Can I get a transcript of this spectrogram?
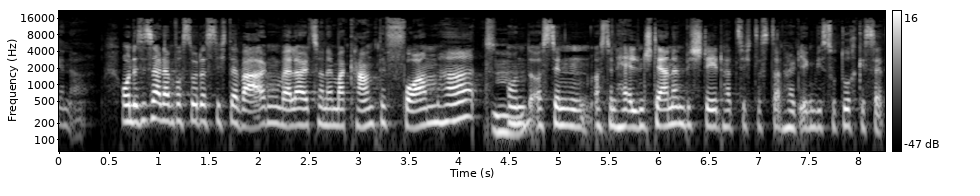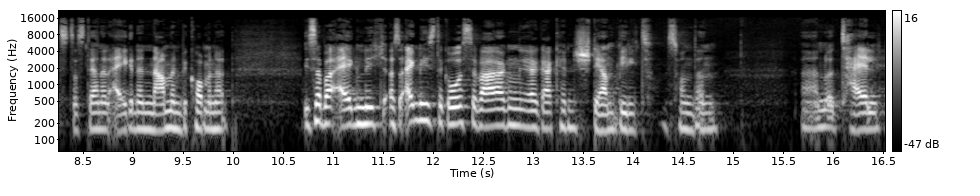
genau. Und es ist halt einfach so, dass sich der Wagen, weil er halt so eine markante Form hat Mhm. und aus den, aus den hellen Sternen besteht, hat sich das dann halt irgendwie so durchgesetzt, dass der einen eigenen Namen bekommen hat. Ist aber eigentlich, also eigentlich ist der große Wagen ja gar kein Sternbild, sondern äh, nur Teil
